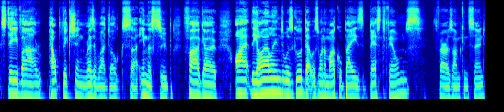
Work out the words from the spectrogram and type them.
Steve, uh, Pulp Fiction, Reservoir Dogs, uh, In the Soup, Fargo. I, the Island was good. That was one of Michael Bay's best films, as far as I'm concerned.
